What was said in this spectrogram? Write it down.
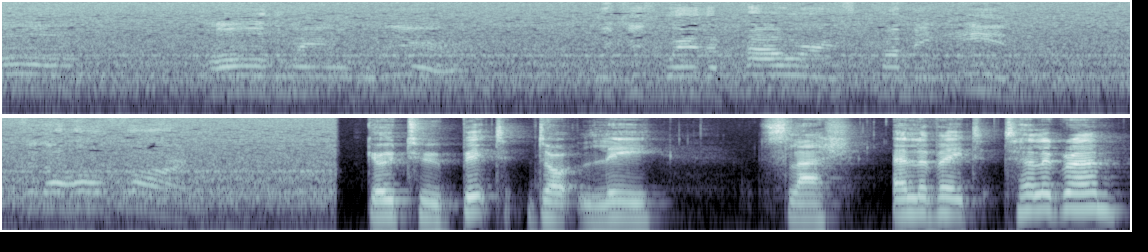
wall all the way over there, which is where the power is coming in to the whole farm. Go to bit.ly slash elevate telegram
